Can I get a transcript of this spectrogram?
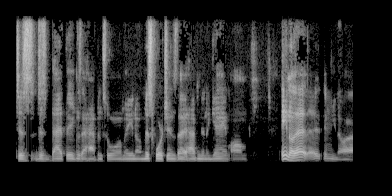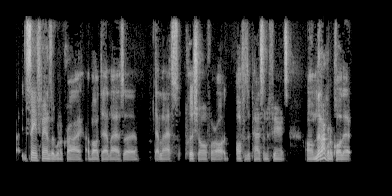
just just bad things that happened to them, and you know misfortunes that happened in the game. Um, and, you know that, and you know uh, Saints fans are going to cry about that last uh that last push off or offensive pass interference. Um, they're not going to call that.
